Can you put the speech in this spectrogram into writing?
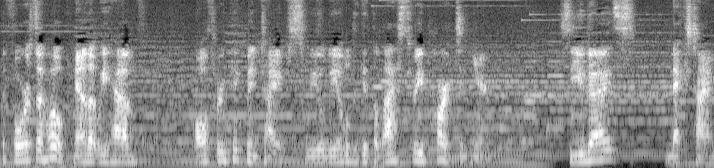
the Forest of Hope. Now that we have all three Pikmin types, we will be able to get the last three parts in here. See you guys next time.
